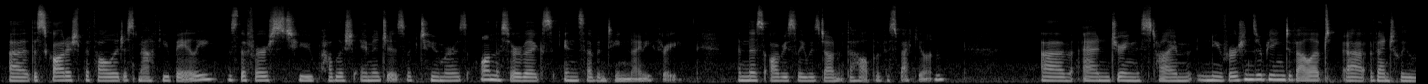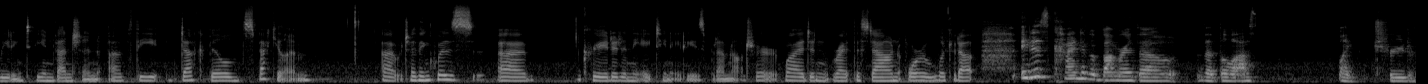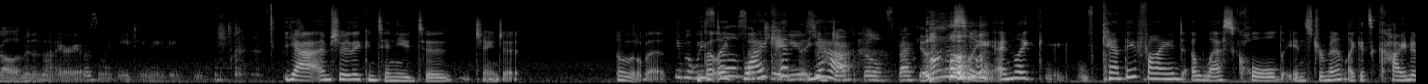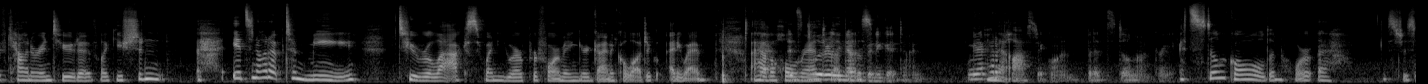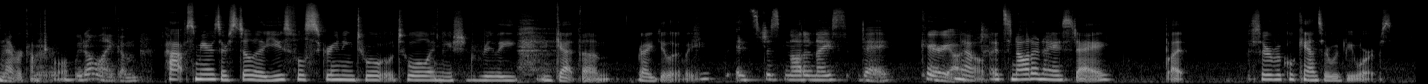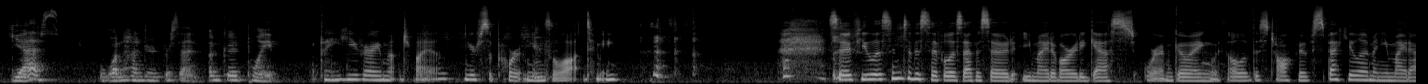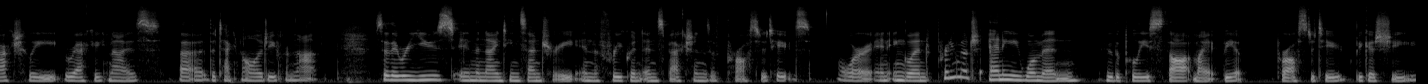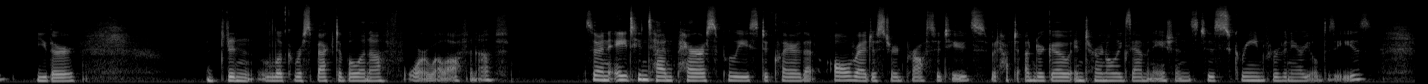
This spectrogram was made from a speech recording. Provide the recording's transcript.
Uh, the Scottish pathologist Matthew Baillie was the first to publish images of tumors on the cervix in 1793, and this obviously was done with the help of a speculum. Um, and during this time, new versions are being developed, uh, eventually leading to the invention of the duck billed speculum, uh, which I think was uh, created in the 1880s, but I'm not sure why I didn't write this down or look it up. It is kind of a bummer, though, that the last like true development in that area was in like 1880. yeah, I'm sure they continued to change it a little bit. Yeah, but we but still like, why can't use yeah, duck billed speculum? Honestly, and like, can't they find a less cold instrument? Like, it's kind of counterintuitive. Like, you shouldn't. It's not up to me to relax when you are performing your gynecological. Anyway, I have yeah, a whole it's rant. It's literally never this. been a good time. I mean, I've had no. a plastic one, but it's still not great. It's still cold and hor. Uh, it's just never comfortable. We don't like them. Pap smears are still a useful screening tool, tool, and you should really get them regularly. It's just not a nice day. Carry on. No, it's not a nice day, but cervical cancer would be worse. Yes, 100%. A good point. Thank you very much, Maya. Your support means a lot to me. so, if you listened to the syphilis episode, you might have already guessed where I'm going with all of this talk of speculum, and you might actually recognize uh, the technology from that. So, they were used in the 19th century in the frequent inspections of prostitutes or in England, pretty much any woman who the police thought might be a prostitute because she either didn't look respectable enough or well off enough. So in 1810, Paris police declared that all registered prostitutes would have to undergo internal examinations to screen for venereal disease.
